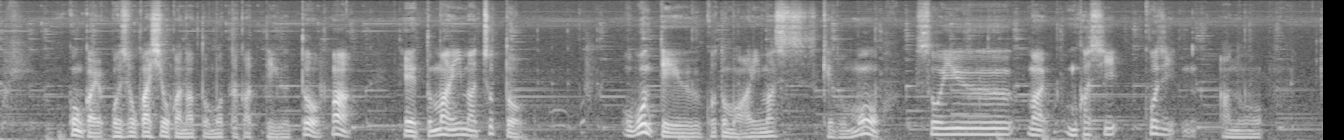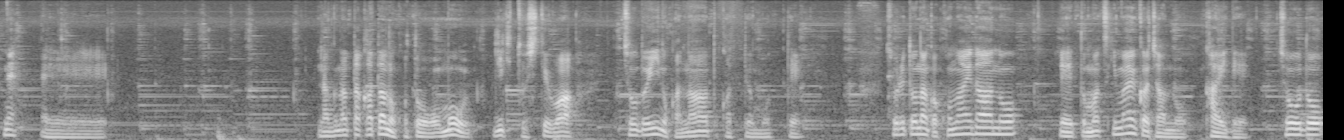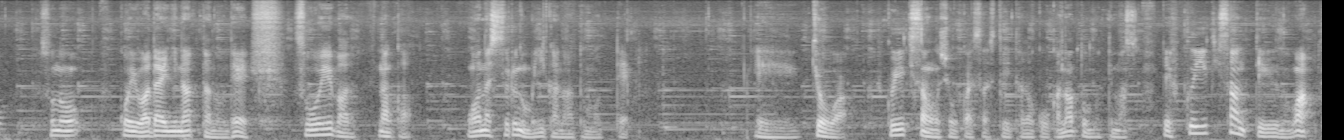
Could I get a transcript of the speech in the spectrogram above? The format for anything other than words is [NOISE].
今回ご紹介しようかなと思ったかっていうと,、まあえーとまあ、今ちょっとお盆っていうこともありますけどもそういう、まあ、昔個人あのねえー亡くなった方のことを思う時期としてはちょうどいいのかなとかって思ってそれとなんかこの間の、えー、と松木まゆかちゃんの回でちょうどそのこういう話題になったのでそういえばなんかお話しするのもいいかなと思って、えー今日は福井由紀さんを紹介させていただこうかなと思ってます。で福井由紀さんっていうのは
